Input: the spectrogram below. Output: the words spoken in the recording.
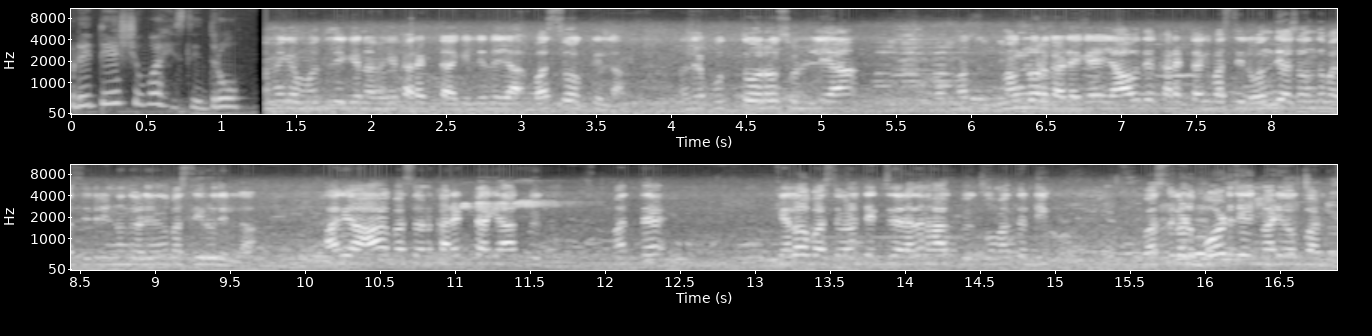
ಪ್ರಿತೇಶ್ ವಹಿಸಿದ್ರು. ನಮಗೆ ಮೊದಲಿಗೆ ನಮಗೆ ಕರೆಕ್ಟ್ ಆಗಿ ಇಲ್ಲಿಂದ ಬಸ್ ಹೋಗ್ತಿಲ್ಲ. ಅಂದ್ರೆ ಪುತ್ತೂರು, ಸುಳ್ಯ ಮಂಗಳೂರು ಕಡೆಗೆ ಯಾವುದೇ ಕರೆಕ್ಟಾಗಿ ಬಸ್ ಇಲ್ಲ. ಒಂದು ದಿವಸ ಒಂದು ಬಸ್ ಇದ್ರೆ ಇನ್ನೊಂದು ಕಡೆಯಿಂದ ಬಸ್ ಇರುವುದಿಲ್ಲ. ಹಾಗೆ ಆ ಬಸ್ಸನ್ನು ಕರೆಕ್ಟಾಗಿ ಹಾಕಬೇಕು. ಮತ್ತೆ ಕೆಲವು ಬಸ್ಗಳನ್ನು ತೆಗೆದಿದ್ದಾರೆ, ಅದನ್ನು ಹಾಕಬೇಕು. ಮತ್ತೆ ಬಸ್ಗಳು ಬೋರ್ಡ್ ಚೇಂಜ್ ಮಾಡಿ ಹೋಗಬಾರ್ದು.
